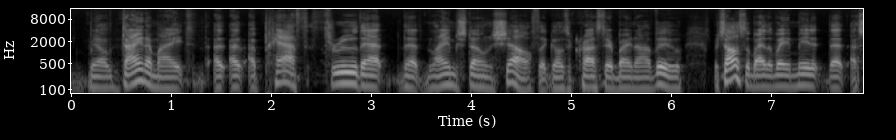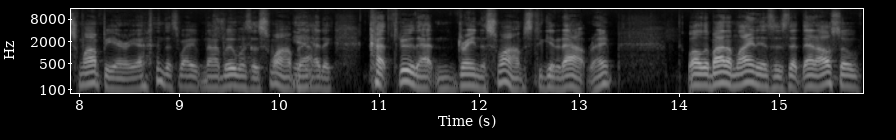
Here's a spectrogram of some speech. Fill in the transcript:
you know, dynamite a, a, a path through that, that limestone shelf that goes across there by Nauvoo, which also, by the way, made it that a swampy area. That's why Nauvoo was a swamp. Yeah. They had to cut through that and drain the swamps to get it out, right? Well, the bottom line is is that that also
